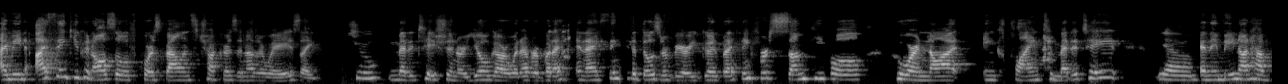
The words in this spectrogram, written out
I mean, I think you can also, of course, balance chakras in other ways, like True. meditation or yoga or whatever but i and i think that those are very good but i think for some people who are not inclined to meditate Yeah. and they may not have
